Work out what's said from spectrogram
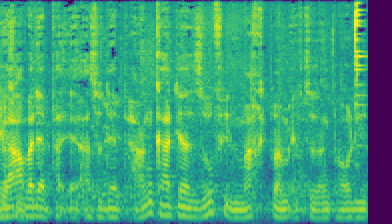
Ja, aber der, also der Punk hat ja so viel Macht beim FC St. Pauli,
